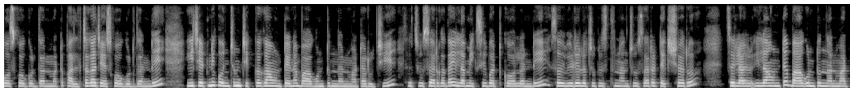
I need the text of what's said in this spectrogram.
పోసుకోకూడదు అనమాట పలచగా చేసుకోకూడదండి. ఈ చట్నీ కొంచెం చిక్కగా ఉంటేనే బాగుంటుందన్నమాట రుచి. సో చూసారు కదా ఇలా మిక్సీ పట్టుకోవాలండి. సో వీడియోలో చూపిస్తున్నాను చూసారా టెక్స్చర్. సో ఇలా ఇలా ఉంటే బాగుంటుందన్నమాట.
